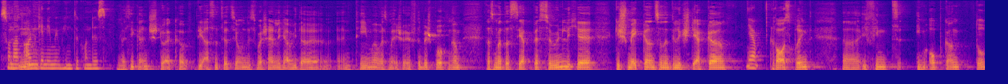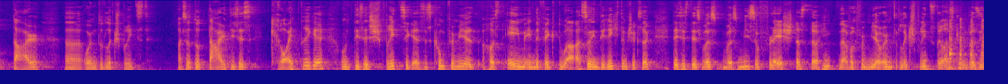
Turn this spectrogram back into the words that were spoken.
sondern ich- angenehm im Hintergrund ist. Was ich ganz stark habe, die Assoziation ist wahrscheinlich auch wieder ein Thema, was wir eh schon öfter besprochen haben, dass man das sehr persönliche Geschmäcker und so natürlich stärker Ja. rausbringt. Äh, Ich finde im Abgang total äh, Almdudler gespritzt. Also total dieses Kräutrige und dieses Spritzige. Also es kommt für mich, hast eh im Endeffekt du auch so in die Richtung schon gesagt, das ist das, was, was mich so flasht, dass da hinten einfach für mich Almdudler gespritzt rauskommt, was ich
